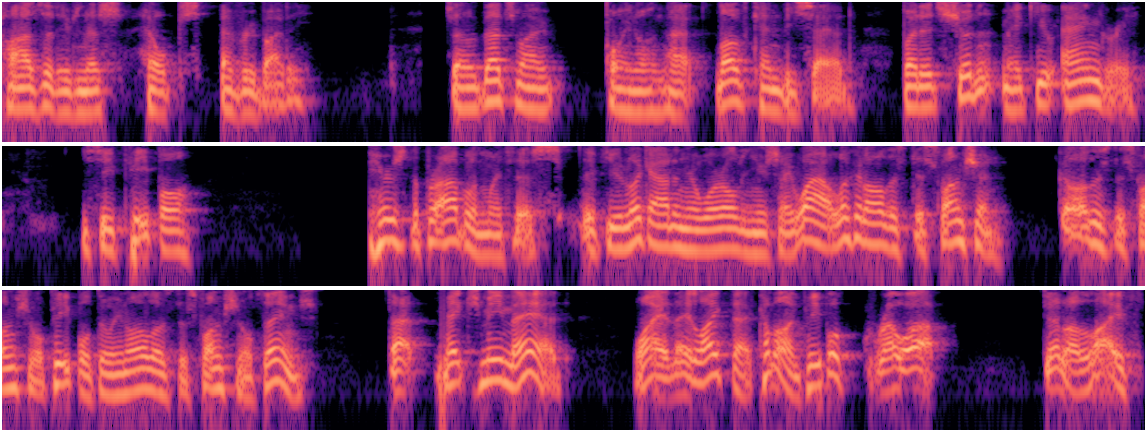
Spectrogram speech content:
positiveness helps everybody so that's my point on that. Love can be sad, but it shouldn't make you angry. You see, people, here's the problem with this. If you look out in the world and you say, wow, look at all this dysfunction, look at all those dysfunctional people doing all those dysfunctional things, that makes me mad. Why are they like that? Come on, people, grow up, get a life,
